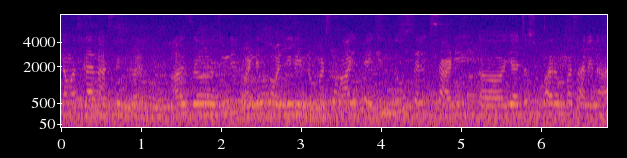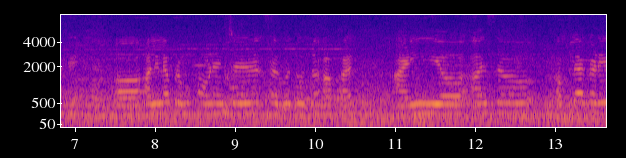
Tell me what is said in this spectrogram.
नमस्कार नाशिककर. आज जुनी पंडित कॉलनी लेन नंबर सहा इथे इंदू सिल्क साडी याचा शुभारंभ झालेला आहे. आलेल्या प्रमुख पाहुण्यांचे सर्वतोत आभार. आणि आज आपल्याकडे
